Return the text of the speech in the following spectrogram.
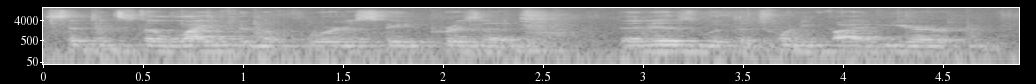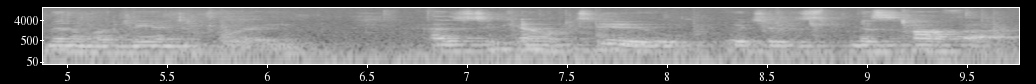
sentenced to life in the Florida State Prison. That is with a 25-year minimum mandatory. As to count two, which is Ms. Hoffa,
